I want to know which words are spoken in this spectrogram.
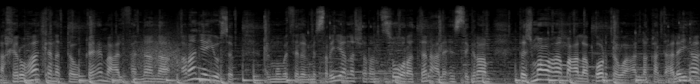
آخرها كان التوقيع مع الفنانة رانيا يوسف. الممثلة المصرية نشرت صورة على إنستغرام تجمعها مع لابورتا وعلقت عليها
